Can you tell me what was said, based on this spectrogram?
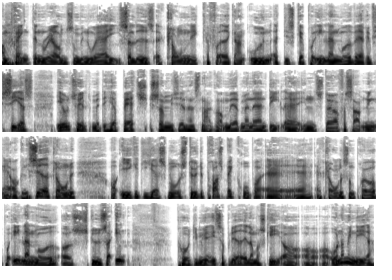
omkring den realm, som vi nu er i, således at klovnen ikke kan få adgang, uden at de skal på en eller anden måde verificeres, eventuelt med det her badge, som Michel han snakker om, med at man er en del af en større forsamling af organiserede klovne, og ikke de her små støtte prospektgrupper af, af, af klovne, som prøver på en eller anden måde at skyde sig ind på de mere etablerede, eller måske at, at, at underminere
